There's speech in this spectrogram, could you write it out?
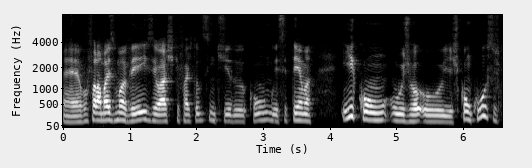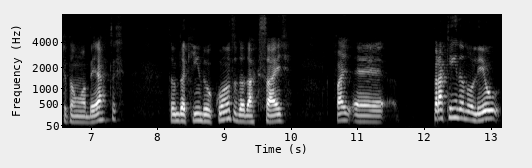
é, eu vou falar mais uma vez, eu acho que faz todo sentido com esse tema e com os, os concursos que estão abertos, tanto da Kindle quanto da Dark Side. É, Para quem ainda não leu,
